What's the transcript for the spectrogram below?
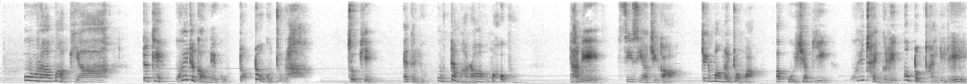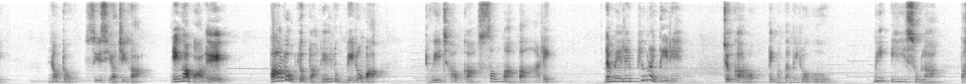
။အိုရာမဗျာ တကယ်ခွေးတစ်ကောင်နဲ့ကိုတော့တော့ကိုတူတာ။ကျုပ်ဖြစ်အဲ့ဒါလို့ဥတက်မှာတော့မဟုတ်ဘူး။ဒါနဲ့စီးစရာကြီးကတိမ်မောင်းလိုက်တော့မှအအူရက်ပြေးခွေးထိုင်ကလေးအုတ်တုတ်ထိုင်းနေတယ်။နောက်တော့စီးစရာကြီးကနင်းကပါလေ။ဘာလို့လှုပ်တာလဲလို့မေးတော့မှဒွေးချောင်းကစုံမပါတဲ့။နမေလေးပြုံးလိုက်သေးတယ်။ကျုပ်ကတော့အိမ်မမှတ်မိတော့ဘူး။မိအေးဆိုလားဘာ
